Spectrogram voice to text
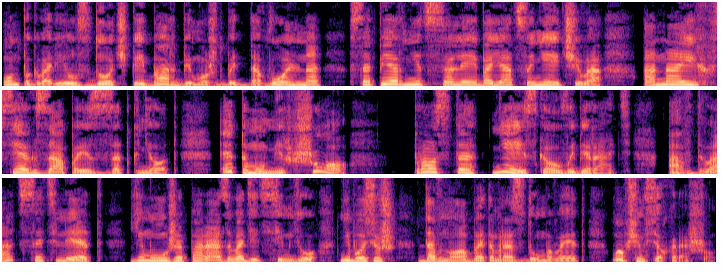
Он поговорил с дочкой. Барби, может быть, довольна. Соперниц Солей бояться нечего. Она их всех за пояс заткнет. Этому Мишо просто не из кого выбирать. А в двадцать лет ему уже пора заводить семью. Небось уж давно об этом раздумывает. В общем, все хорошо.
